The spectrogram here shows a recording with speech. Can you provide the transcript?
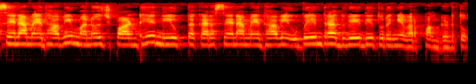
കരസേനാ മേധാവി മനോജ് പാണ്ഡെ നിയുക്ത കരസേനാ മേധാവി ഉപേന്ദ്ര ദ്വേദി തുടങ്ങിയവർ പങ്കെടുത്തു.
